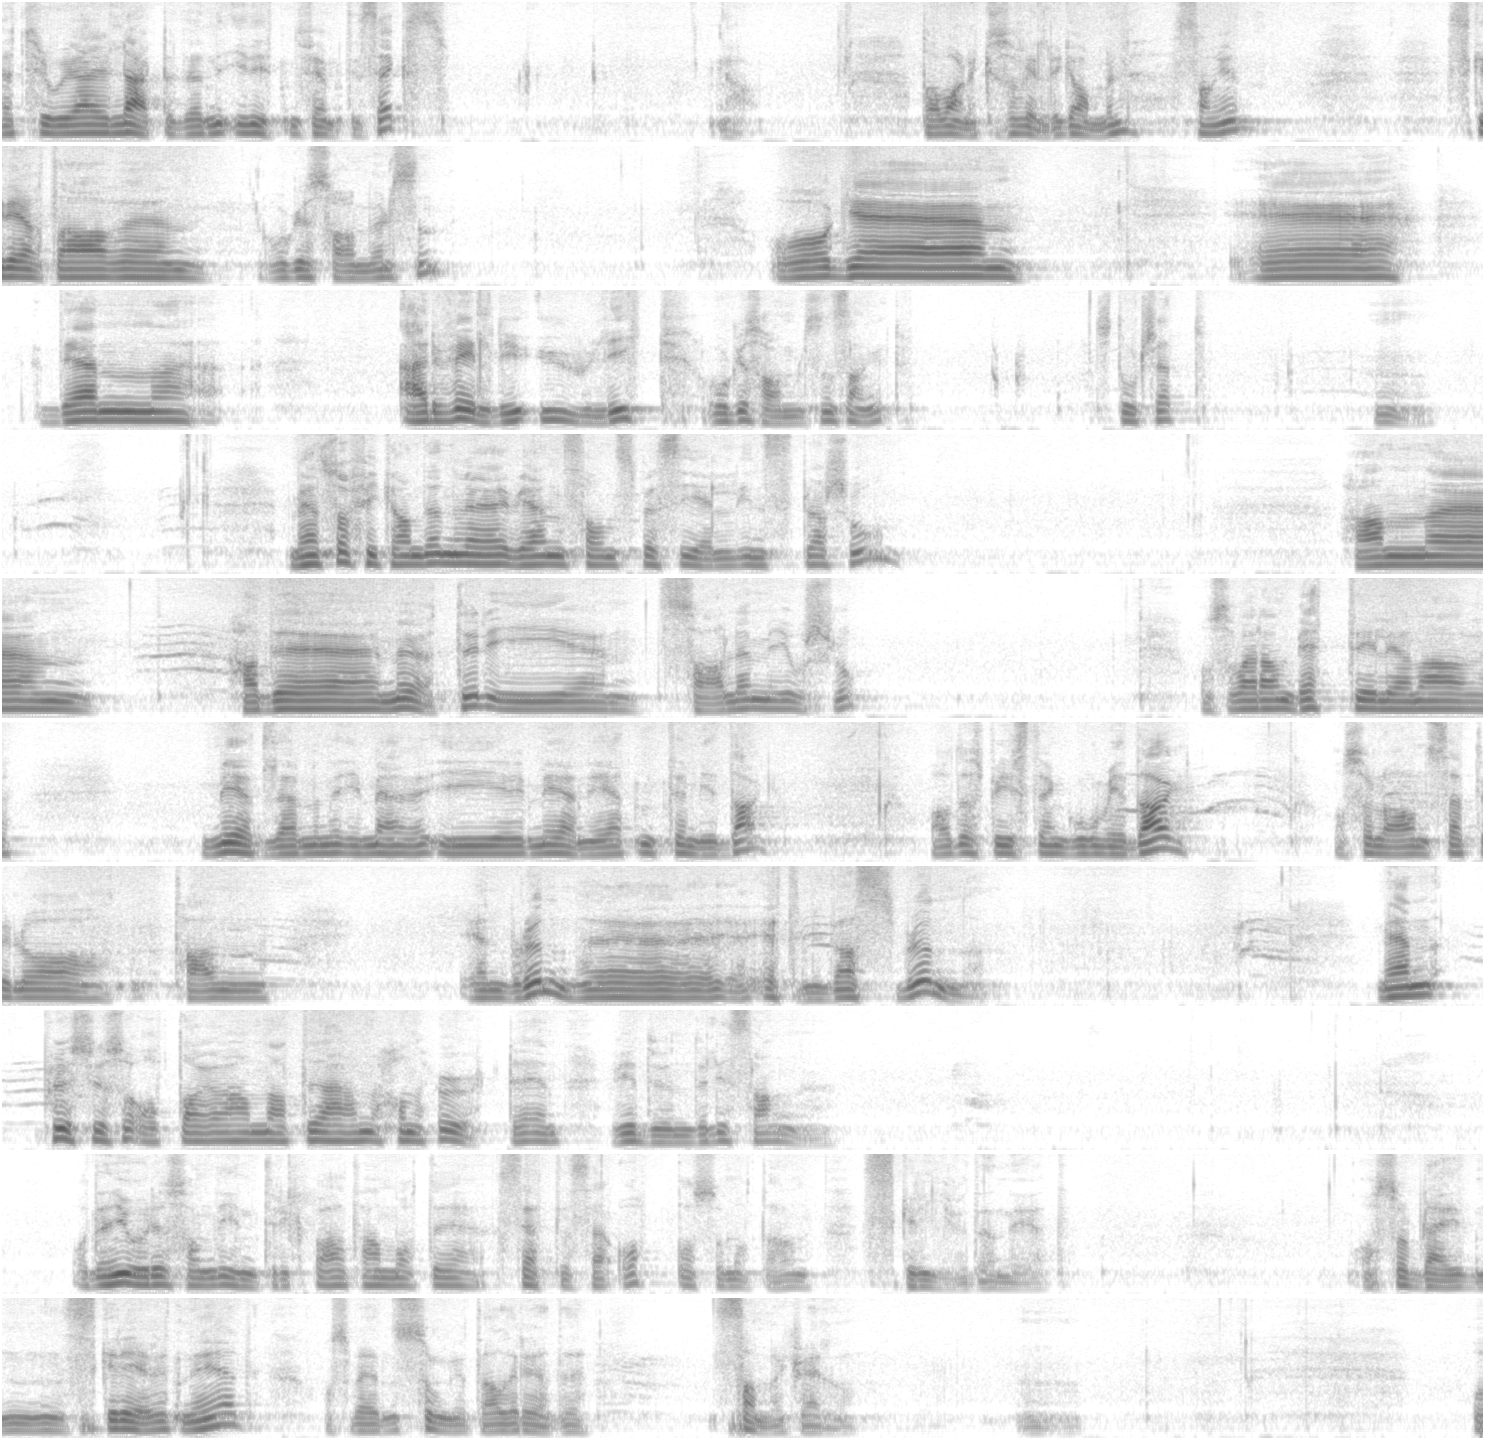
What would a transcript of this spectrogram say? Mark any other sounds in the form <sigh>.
Jeg tror jeg lærte den i 1956. Ja. Da var den ikke så veldig gammel, sangen. Skrevet av eh, Åge Samuelsen. Og eh, eh, den er veldig ulik Åge Samuelsens sanger. Stort sett. Mm. Men så fikk han den ved, ved en sånn spesiell inspirasjon. Han eh, hadde møter i eh, Salem i Oslo. Og så var han bedt til en av medlemmene i, menigheten til middag. Og hadde spist en god middag. Og så la han seg til å ta en, en blund, eh, ettermiddagsblund. Men plutselig så oppdaga han at han, han hørte en vidunderlig sang. Og den gjorde sånn inntrykk på at han måtte sette seg opp, og så måtte han skrive det ned. Og så ble den skrevet ned, og så ble den sunget allerede samme kvelden. Mm.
